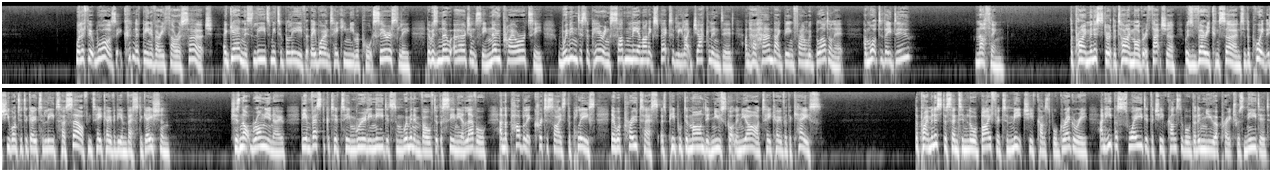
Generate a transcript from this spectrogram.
Well, if it was, it couldn't have been a very thorough search. Again, this leads me to believe that they weren't taking new reports seriously. There was no urgency, no priority. Women disappearing suddenly and unexpectedly, like Jacqueline did, and her handbag being found with blood on it. And what do they do? Nothing. The Prime Minister at the time, Margaret Thatcher, was very concerned to the point that she wanted to go to Leeds herself and take over the investigation. She's not wrong, you know. The investigative team really needed some women involved at the senior level, and the public criticised the police. There were protests as people demanded New Scotland Yard take over the case. The Prime Minister sent in Lord Byford to meet Chief Constable Gregory, and he persuaded the Chief Constable that a new approach was needed.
